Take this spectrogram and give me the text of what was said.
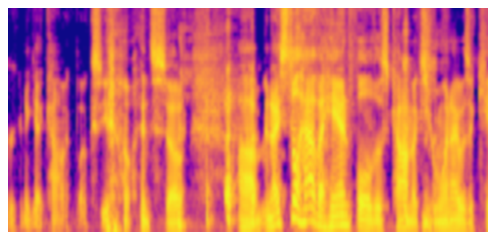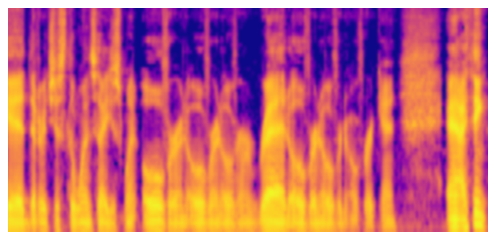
we're going to get comic books, you know? And so, um, and I still have a handful of those comics from when I was a kid that are just the ones that I just went over and over and over and read over and over and over again. And I think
